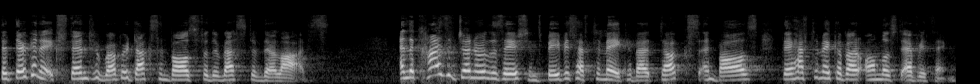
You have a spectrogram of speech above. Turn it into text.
that they're going to extend to rubber ducks and balls for the rest of their lives. And the kinds of generalizations babies have to make about ducks and balls, they have to make about almost everything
